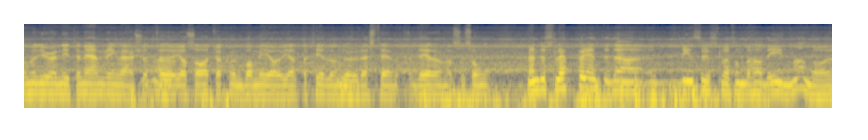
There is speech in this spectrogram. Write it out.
de vill göra en liten ändring där så att, Ja. eh, jag sa att jag kunde vara med och hjälpa till under Mm. resten av säsongen. Men du släpper inte den, din syssla som du hade innan då?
